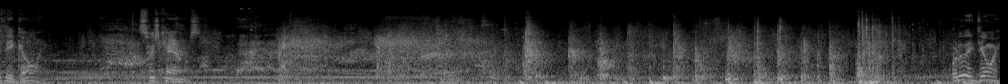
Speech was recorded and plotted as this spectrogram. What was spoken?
Where are they going? Switch cameras. What are they doing?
